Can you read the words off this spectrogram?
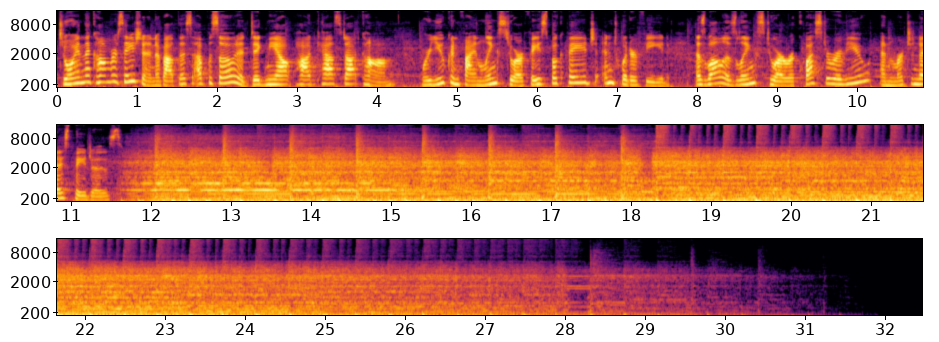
Join the conversation about this episode at digmeoutpodcast.com, where you can find links to our Facebook page and Twitter feed, as well as links to our request a review and merchandise pages.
